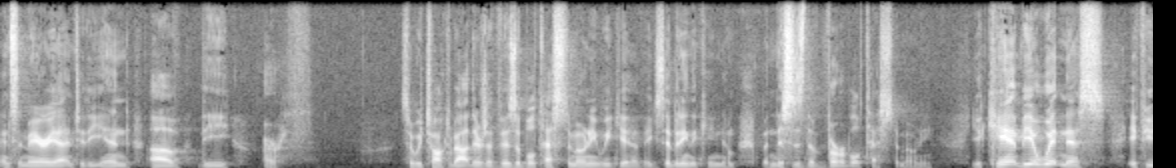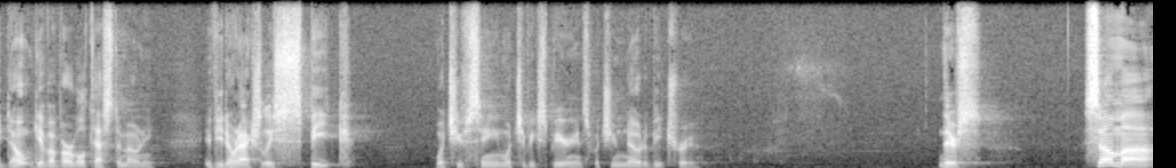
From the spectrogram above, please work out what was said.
and Samaria and to the end of the earth. So we talked about there's a visible testimony we give, exhibiting the kingdom, but this is the verbal testimony. You can't be a witness if you don't give a verbal testimony, if you don't actually speak what you've seen, what you've experienced, what you know to be true. There's some uh,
